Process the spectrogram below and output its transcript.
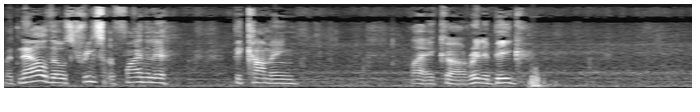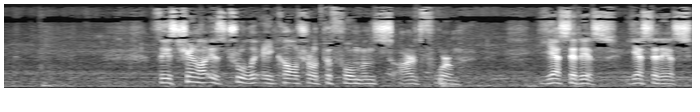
But now those trees are finally becoming like uh, really big. This channel is truly a cultural performance art form Yes, it is. Yes, it is.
